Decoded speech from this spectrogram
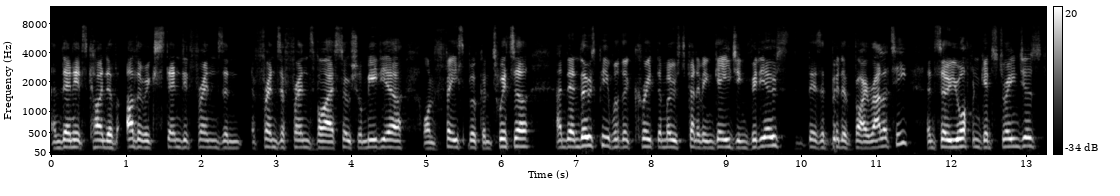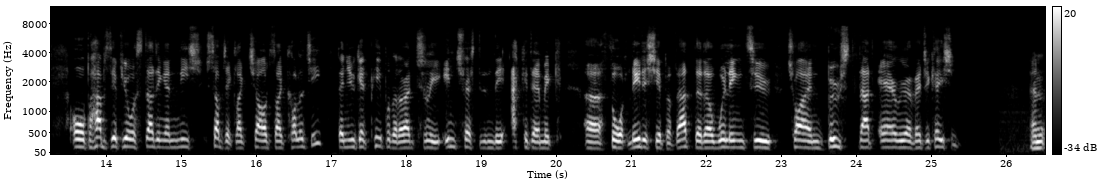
and then it's kind of other extended friends and friends of friends via social media on Facebook and Twitter, and then those people that create the most kind of engaging videos. There's a bit of virality, and so you often get strangers, or perhaps if you're studying a niche subject like child psychology, then you get people that are actually interested in the academic uh, thought leadership of that that are willing to try and boost that area of education. And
